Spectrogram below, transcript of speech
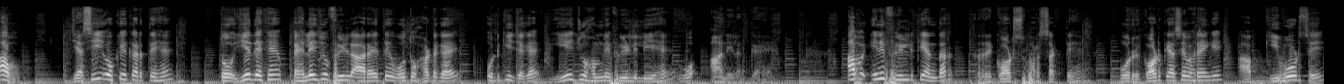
अब जैसे ही ओके करते हैं तो ये देखें, पहले जो फ़ील्ड आ रहे थे, वो तो हट गए, उनकी जगह ये जो हमने फ़ील्ड लिए हैं, वो आने लग गए हैं। अब इन फ़ील्ड के अंदर रिकॉर्ड्स भर सकते हैं। वो रिकॉर्ड कैसे भरेंगे? आप कीबोर्ड से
